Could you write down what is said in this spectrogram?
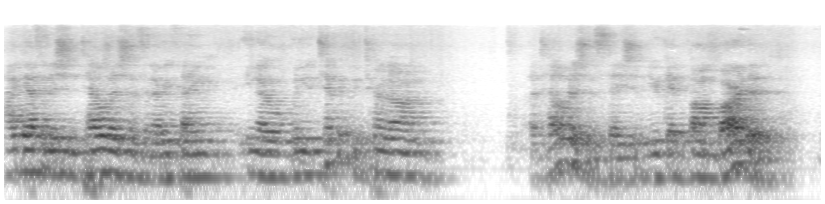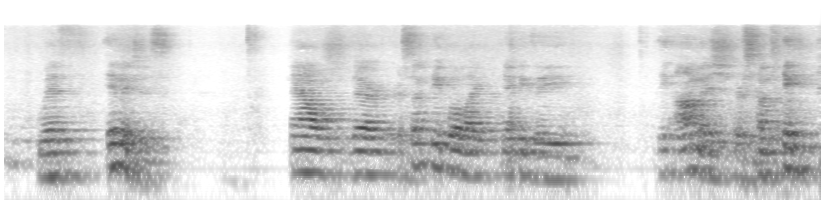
high definition televisions and everything, you know, when you typically turn on a television station, you get bombarded with images. Now, there are some people, like maybe the the Amish or something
